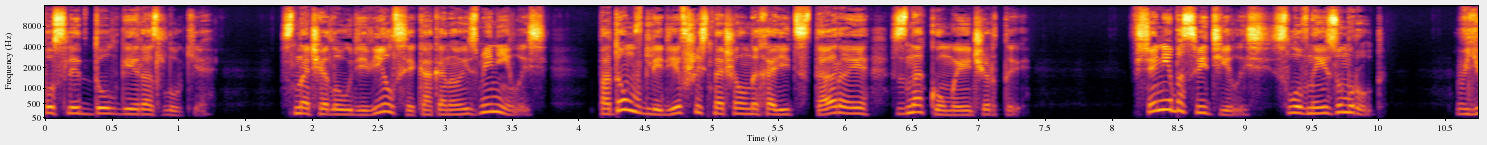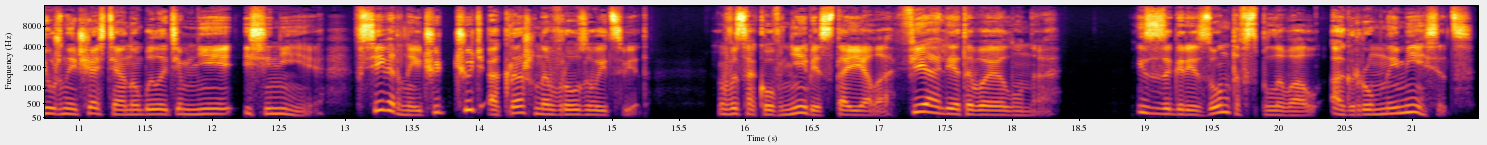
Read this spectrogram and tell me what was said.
после долгой разлуки. Сначала удивился, как оно изменилось, потом, вглядевшись, начал находить старые, знакомые черты. Все небо светилось, словно изумруд. В южной части оно было темнее и синее, в северной чуть-чуть окрашено в розовый цвет. Высоко в небе стояла фиолетовая луна. Из-за горизонта всплывал огромный месяц.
